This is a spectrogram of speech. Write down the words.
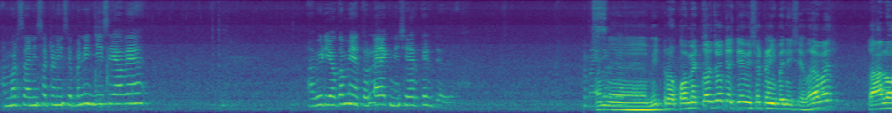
આ મરસાની ચટણી છે, બની ગઈ છે હવે. આ વીડિયો ગમે તો લાઈક ને શેર કરી દેજો. અને મિત્રો કોમેન્ટ કરજો કે કેવી ચટણી બની છે, બરાબર? તો હાલો,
